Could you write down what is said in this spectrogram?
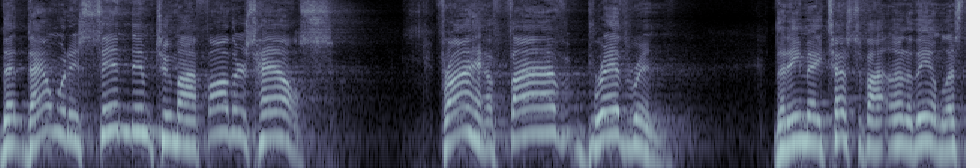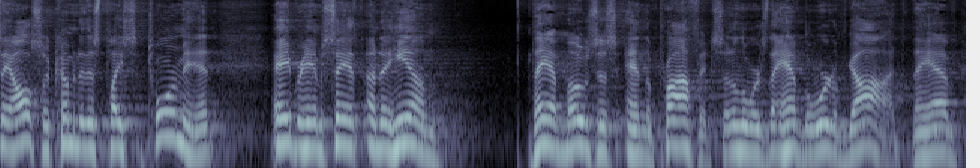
that thou wouldest send them to my father's house. For I have five brethren, that he may testify unto them, lest they also come into this place of torment. Abraham saith unto him, They have Moses and the prophets. In other words, they have the word of God. They have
